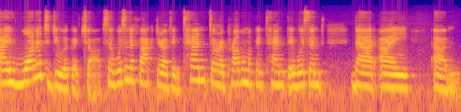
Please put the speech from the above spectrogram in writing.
I wanted to do a good job. So it wasn't a factor of intent or a problem of intent. It wasn't that I um,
